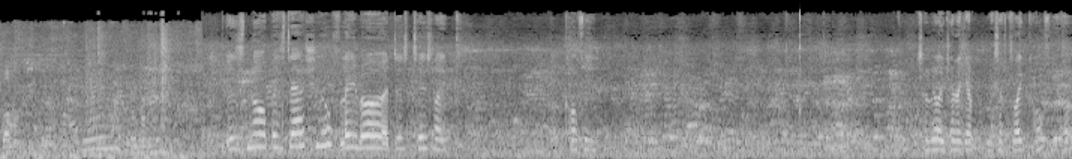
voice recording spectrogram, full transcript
Mm. There's no pistachio flavor. It just tastes like coffee. So I'm really trying to get myself to like coffee. Huh?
